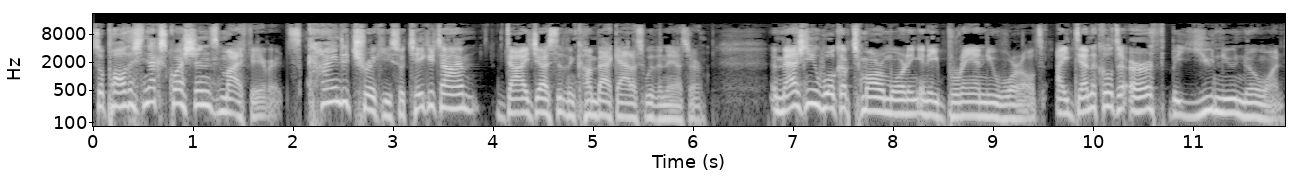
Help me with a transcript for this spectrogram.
So, Paul, this next question's my favorite. It's kind of tricky, so take your time, digest it, and come back at us with an answer. Imagine you woke up tomorrow morning in a brand new world, identical to Earth, but you knew no one.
